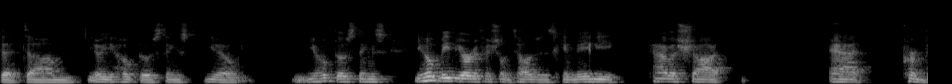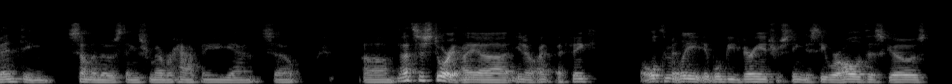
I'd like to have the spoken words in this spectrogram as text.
that um, you know you hope those things you know you hope those things you hope maybe artificial intelligence can maybe have a shot at preventing some of those things from ever happening again. So um, that's the story. I uh, you know I, I, think ultimately it will be very interesting to see where all of this goes.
